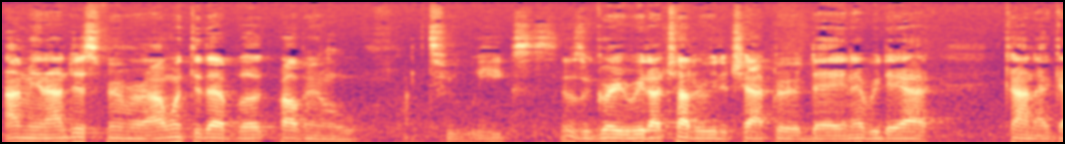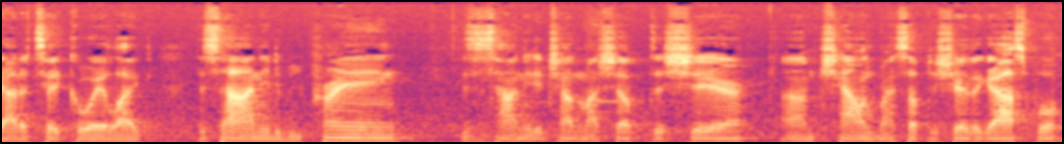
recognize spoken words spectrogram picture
I mean, I just remember I went through that book probably in like two weeks. It was a great read. I tried to read a chapter a day, and every day I kind of got a takeaway like, this is how I need to be praying. This is how I need to challenge myself to share, um, challenge myself to share the gospel.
